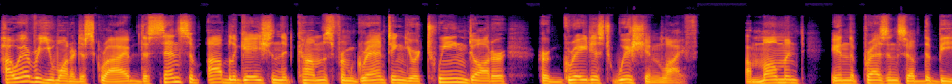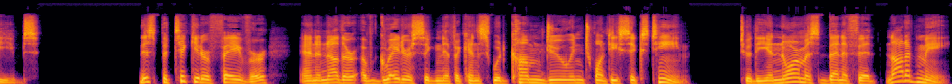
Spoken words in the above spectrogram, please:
however you want to describe the sense of obligation that comes from granting your tween daughter her greatest wish in life a moment in the presence of the Beebs. This particular favor and another of greater significance would come due in 2016 to the enormous benefit not of me,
